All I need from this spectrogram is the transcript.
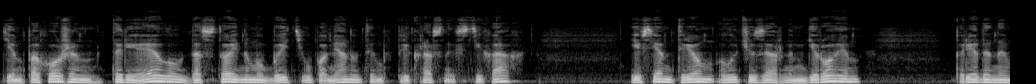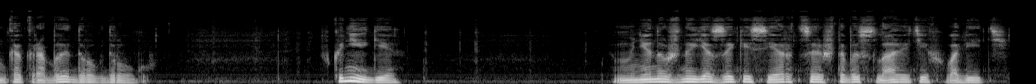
тем похожим Тариэлу, достойному быть упомянутым в прекрасных стихах, и всем трем лучезарным героям, преданным как рабы друг другу. В книге «Мне нужны язык и сердце, чтобы славить и хвалить».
